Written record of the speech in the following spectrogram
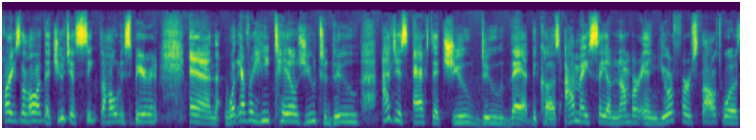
Praise the Lord that you just seek the Holy Spirit and whatever He tells you to do, I just ask that you do that because I may say a number and your first thoughts was,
